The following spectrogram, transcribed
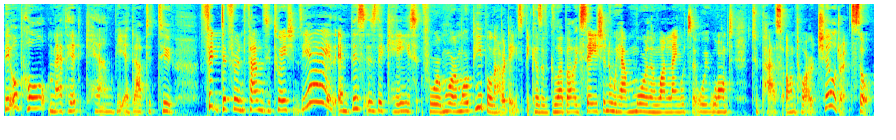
The OPOL method can be adapted to fit different family situations. Yay! And this is the case for more and more people nowadays. Because of globalization, we have more than one language that we want to pass on to our children. So,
